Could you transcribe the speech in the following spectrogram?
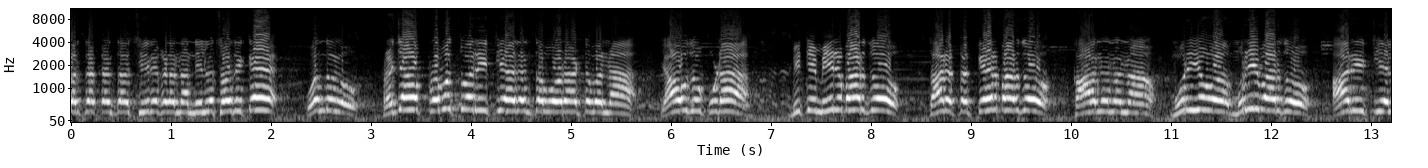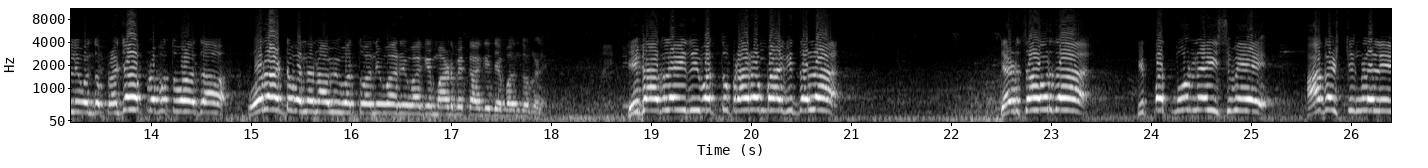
ಬರ್ತಕ್ಕಂಥ ಸೀರೆಗಳನ್ನು ನಿಲ್ಲಿಸೋದಕ್ಕೆ ಒಂದು ಪ್ರಜಾಪ್ರಭುತ್ವ ರೀತಿಯಾದಂಥ ಹೋರಾಟವನ್ನು ಯಾವುದೂ ಕೂಡ ಮಿತಿ ಮೀರಬಾರ್ದು. ತಾರಕಕ್ಕೇರಬಾರ್ದು ಕಾನೂನನ್ನು ಮುರಿಯುವ, ಮುರಿಬಾರ್ದು. ಆ ರೀತಿಯಲ್ಲಿ ಒಂದು ಪ್ರಜಾಪ್ರಭುತ್ವದ ಹೋರಾಟವನ್ನು ನಾವು ಇವತ್ತು ಅನಿವಾರ್ಯವಾಗಿ ಮಾಡಬೇಕಾಗಿದೆ ಬಂಧುಗಳೇ. ಈಗಾಗಲೇ ಇದು ಇವತ್ತು ಪ್ರಾರಂಭ ಆಗಿದ್ದಲ್ಲ. ಎರಡು ಸಾವಿರದ ಇಪ್ಪತ್ತ್ಮೂರನೇ ಇಸ್ವಿ ಆಗಸ್ಟ್ ತಿಂಗಳಲ್ಲಿ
